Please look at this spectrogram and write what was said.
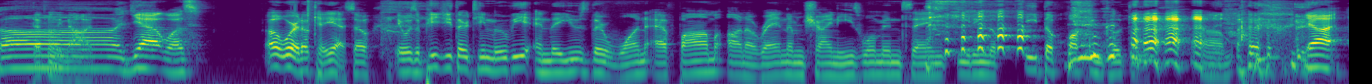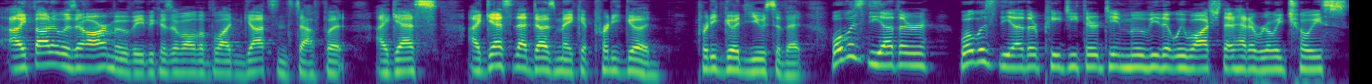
Definitely not. Uh, Yeah, it was. Oh, word. Okay, yeah. So it was a PG thirteen movie, and they used their one f bomb on a random Chinese woman saying "eating the eat the fucking cookie." Um, yeah, I thought it was an R movie because of all the blood and guts and stuff, but I guess I guess that does make it pretty good. Pretty good use of it. What was the other what was the other PG-13 movie that we watched that had a really choice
